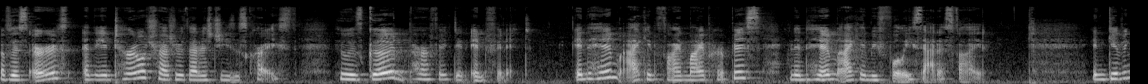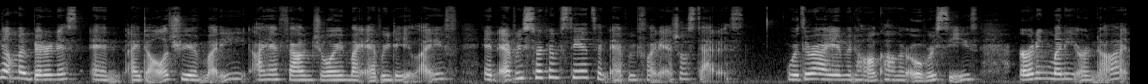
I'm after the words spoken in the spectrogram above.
of this earth and the eternal treasure that is Jesus Christ, who is good, perfect, and infinite. In Him I can find my purpose, and in Him I can be fully satisfied. In giving up my bitterness and idolatry of money, I have found joy in my everyday life, in every circumstance and every financial status. Whether I am in Hong Kong or overseas, earning money or not,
